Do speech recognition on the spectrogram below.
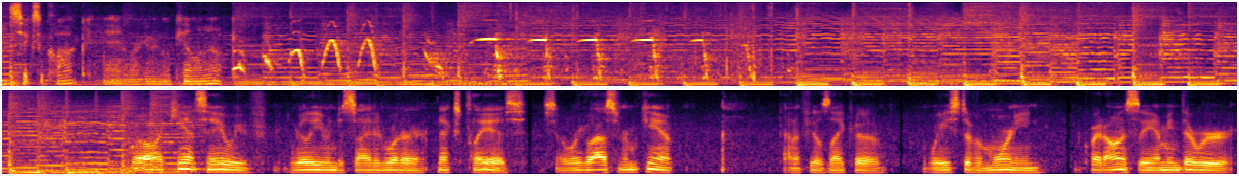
here. Six o'clock, and we're gonna go kill an elk. Well, I can't say we've really even decided what our next play is. So we're glassing from camp. Kind of feels like a waste of a morning. Quite honestly, I mean, there were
